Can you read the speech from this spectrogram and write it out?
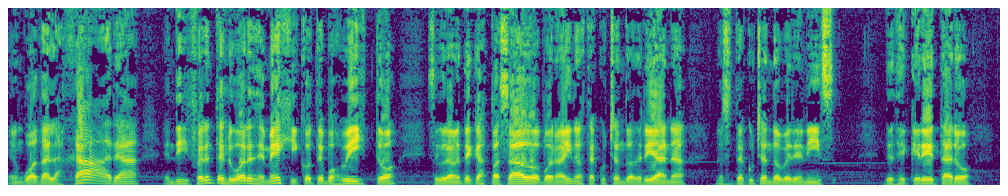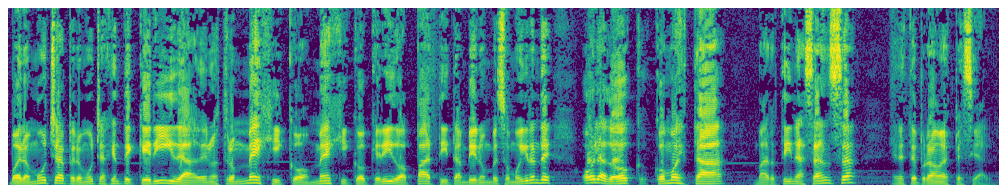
en Guadalajara, en diferentes lugares de México te hemos visto, seguramente que has pasado, bueno, ahí nos está escuchando Adriana, nos está escuchando Berenice desde Querétaro, bueno, mucha, pero mucha gente querida de nuestro México, México querido, a Patti también un beso muy grande. Hola Doc, ¿cómo está Martina Sanza en este programa especial?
